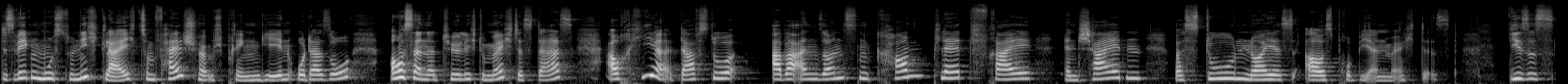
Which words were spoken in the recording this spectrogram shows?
Deswegen musst du nicht gleich zum Fallschirmspringen gehen oder so, außer natürlich du möchtest das. Auch hier darfst du aber ansonsten komplett frei entscheiden, was du Neues ausprobieren möchtest. Dieses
